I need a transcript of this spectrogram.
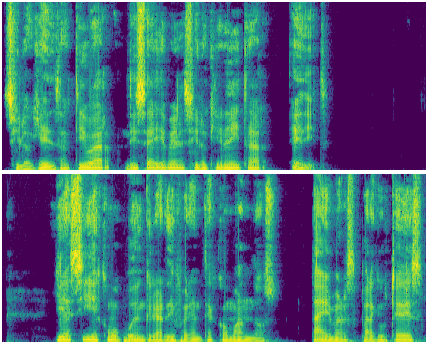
Si lo quieren desactivar, disable, si lo quieren editar, edit. Y así es como pueden crear diferentes comandos timers para que ustedes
